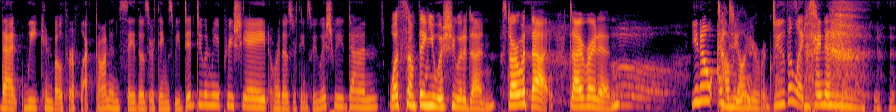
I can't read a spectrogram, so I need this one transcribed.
that we can both reflect on and say those are things we did do and we appreciate, or those are things we wish we'd done. What's something you wish you would have done? Start with that. Dive right in. Oh, You know, Tell I me all your Do the like kind of.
